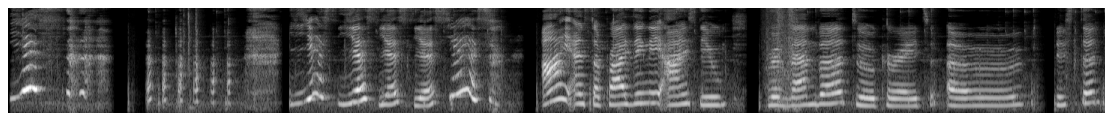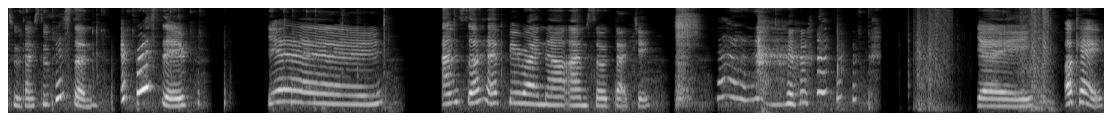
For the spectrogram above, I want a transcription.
Yes! Yes, yes, yes, yes, yes. I and surprisingly, I still remember to create a piston, two times two piston. Impressive! Yay! I'm so happy right now. I'm so touchy. Yay! Okay,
